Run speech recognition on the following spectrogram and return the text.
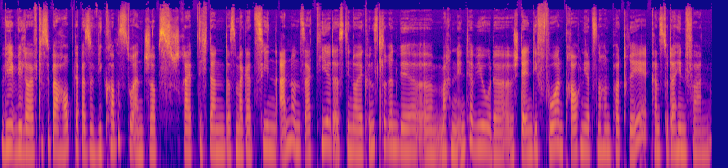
Wie, wie läuft das überhaupt ab? Also wie kommst du an Jobs? Schreibt dich dann das Magazin an und sagt, hier, da ist die neue Künstlerin, wir äh, machen ein Interview oder stellen die vor und brauchen jetzt noch ein Porträt. Kannst du da hinfahren?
